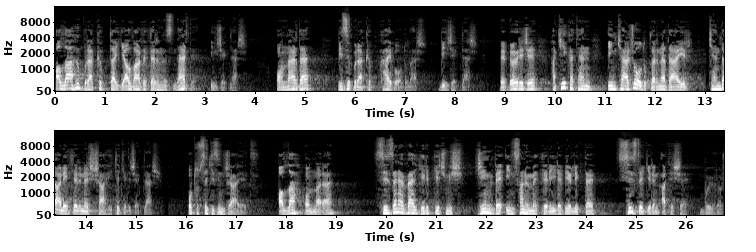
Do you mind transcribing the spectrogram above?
Allah'ı bırakıp da yalvardıklarınız nerede diyecekler. Onlar da bizi bırakıp kayboldular diyecekler. Ve böylece hakikaten inkarcı olduklarına dair kendi aleyhlerine şahitlik edecekler. 38. Ayet Allah onlara, sizden evvel gelip geçmiş cin ve insan ümmetleriyle birlikte siz de girin ateşe buyurur.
